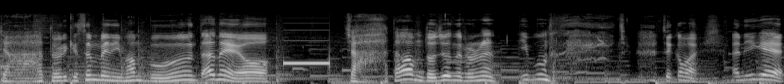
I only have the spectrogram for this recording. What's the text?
자, 또 이렇게 선배님 한 분 따네요. 자, 다음 도전으로는 이분 자, 잠깐만. 아니 이게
